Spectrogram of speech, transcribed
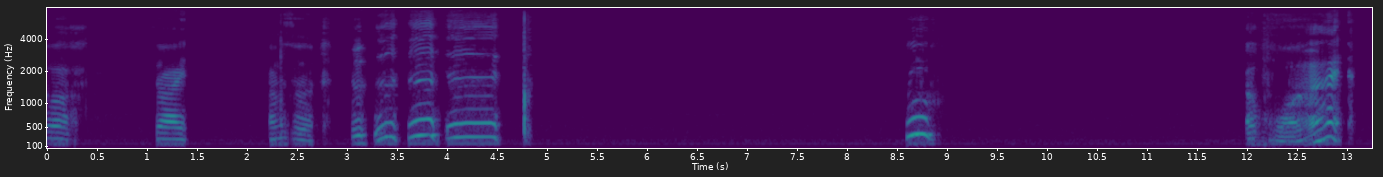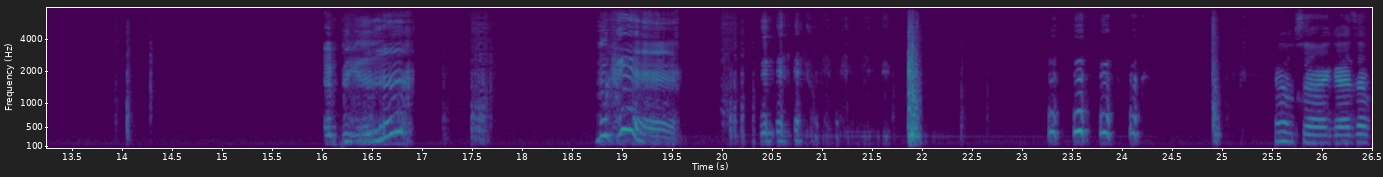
oh sorry. I'm just a. Of what? A beer? Look I'm sorry, guys. I'm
